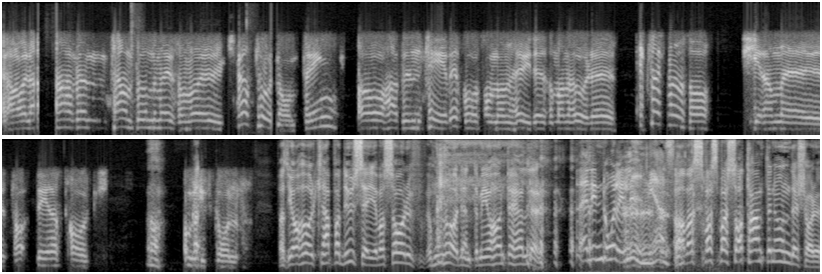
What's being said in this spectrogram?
Ja, jag hade en tant under mig som var knappt hörde någonting och hade en tv på som de höjde så man hörde exakt vad de sa genom eh, ta, deras tak Ja. och mitt golv. Fast jag hör knappt vad du säger. Vad sa du? Hon hörde inte, men jag hör inte heller. Det är en dålig linje alltså. Ja, vad, vad, vad sa tanten under, sa du?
